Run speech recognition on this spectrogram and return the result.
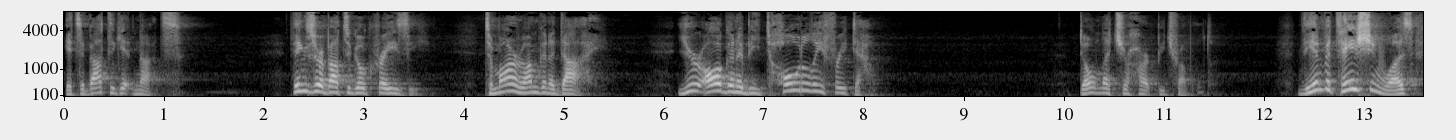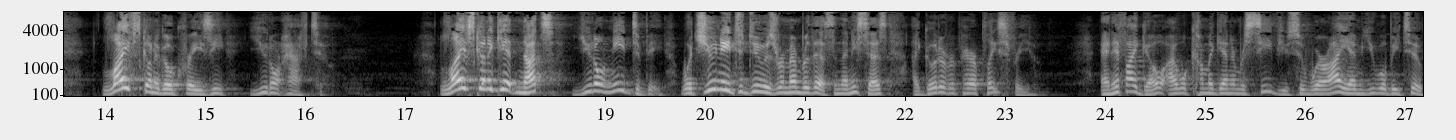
It's about to get nuts. Things are about to go crazy. Tomorrow I'm going to die. You're all going to be totally freaked out. Don't let your heart be troubled. The invitation was Life's going to go crazy. You don't have to. Life's going to get nuts. You don't need to be. What you need to do is remember this. And then he says, I go to prepare a place for you. And if I go, I will come again and receive you. So where I am, you will be too.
